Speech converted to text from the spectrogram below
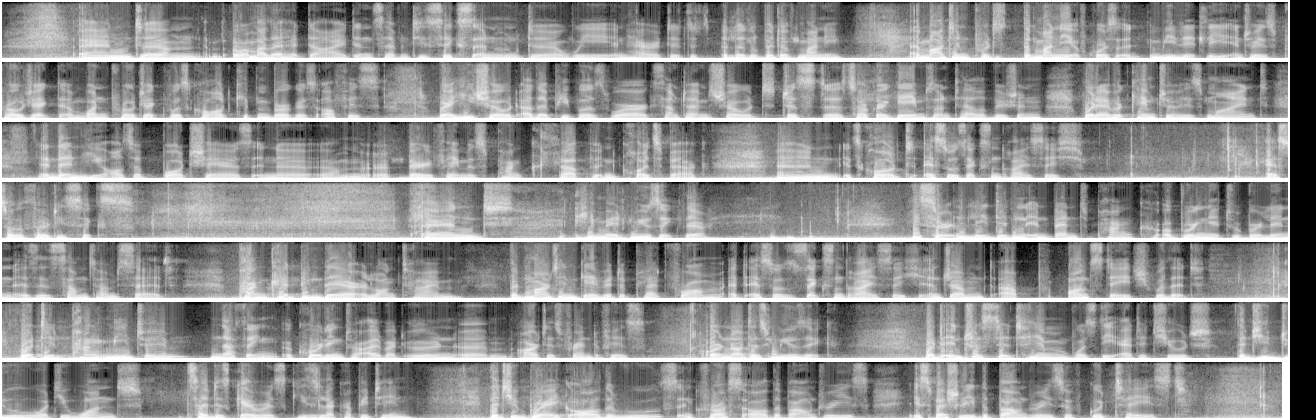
And um, our mother had died in 76, and uh, we inherited a little bit of money. And Martin put the money, of course, immediately into his project. And one project was called Kippenberger's Office, where he showed other people's work, sometimes showed just uh, soccer games on television, whatever came to his mind. And then he also bought shares in a, um, a very famous punk club in Kreuzberg, and it's called SO 36, SO 36. And he made music there. He certainly didn't invent punk or bring it to Berlin, as is sometimes said. Punk had been there a long time, but Martin gave it a platform at SO 36 and jumped up on stage with it. What did punk mean to him? Nothing, according to Albert Oehlen, an um, artist friend of his, or not his music. What interested him was the attitude that you do what you want, said his gallerist Gisela Kapitän. That you break all the rules and cross all the boundaries, especially the boundaries of good taste.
